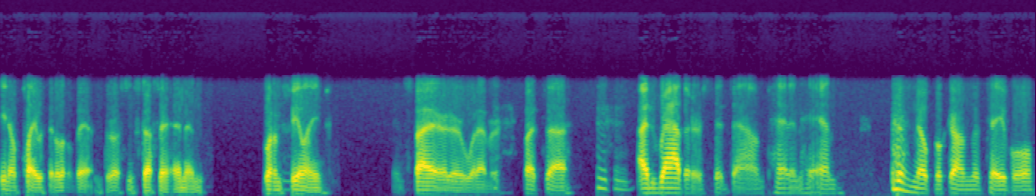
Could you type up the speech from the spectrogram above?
you know, play with it a little bit and throw some stuff in and what I'm feeling inspired or whatever. But uh Mhm. I'd rather sit down, pen in hand, notebook on the table,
